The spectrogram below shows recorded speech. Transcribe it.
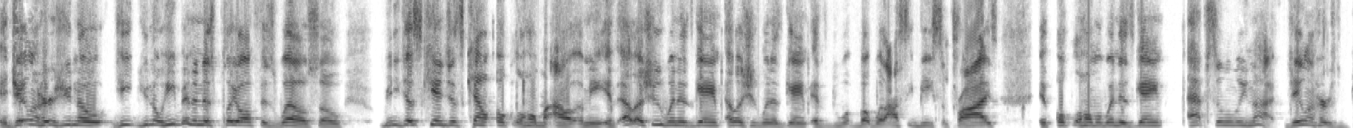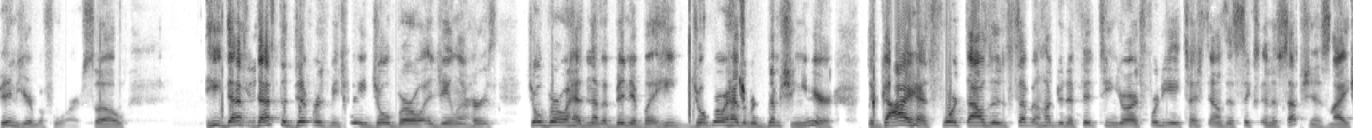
And Jalen Hurts, you know, he you know he been in this playoff as well. So we just can't just count Oklahoma out. I mean, if LSU win this game, LSU win this game. If but will I see be surprised if Oklahoma win this game? Absolutely not. Jalen Hurts been here before, so he that's that's the difference between Joe Burrow and Jalen Hurts. Joe Burrow has never been there, but he Joe Burrow has a redemption year. The guy has four thousand seven hundred and fifteen yards, forty eight touchdowns, and six interceptions. Like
